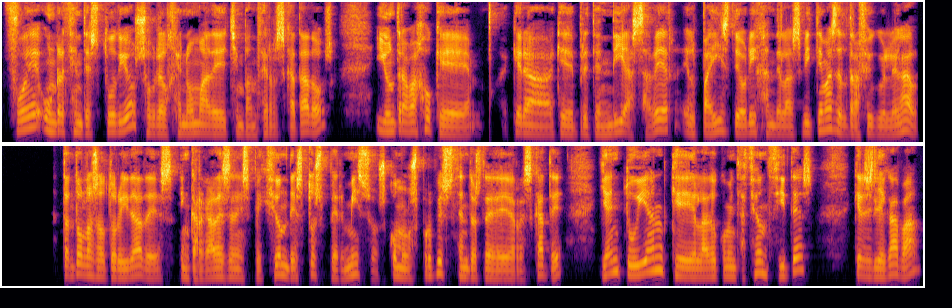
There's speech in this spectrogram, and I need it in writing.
fue un reciente estudio sobre el genoma de chimpancés rescatados y un trabajo que, que, era, que pretendía saber el país de origen de las víctimas del tráfico ilegal. Tanto las autoridades encargadas de la inspección de estos permisos como los propios centros de rescate ya intuían que la documentación CITES que les llegaba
